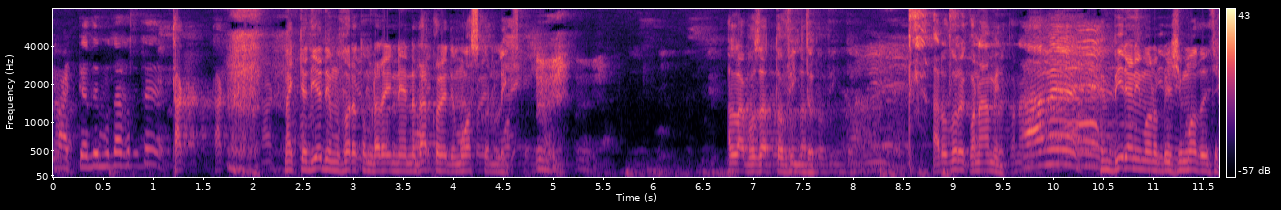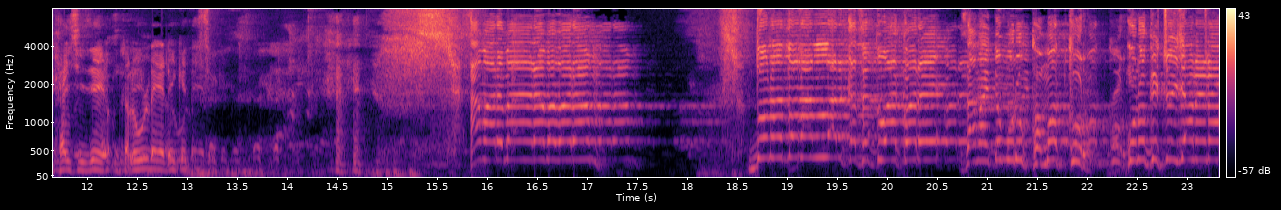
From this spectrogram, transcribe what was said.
মাইটটা দিয়ে মোটা করতে। থাক থাক দিয়ে দিমু পরে তোমরা রাইন এনে দাঁড় করে দিমু ওয়াজ করলে আল্লাহ বোঝার তৌফিক দাও আরও ধরে কোন আমিন? আমেন। বিরিয়ানি মনে বেশি মদ হয়েছে খাইছি যে কাল উল্টে এটাই খেতেছে আমার মারা বাবারাম দোনোজন আল্লাহর কাছে দোয়া করে জামাই তো মুরুক্ষ মতখুর কোনো কিছুই জানে না।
